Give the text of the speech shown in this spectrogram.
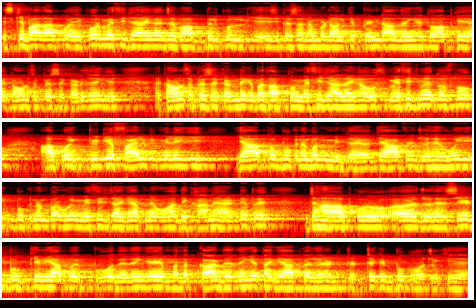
इसके बाद आपको एक और मैसेज आएगा, जब आप बिल्कुल ये इजी पैसा नंबर डाल के पिन डाल देंगे तो आपके अकाउंट से पैसे कट जाएँगे। अकाउंट से पैसे कटने के बाद आपको मैसेज आ जाएगा। उस मैसेज में दोस्तों आपको एक पीडीएफ फ़ाइल भी मिलेगी या आपको बुक नंबर भी मिल जाएगा कि आपने जो है वही बुक नंबर वही मैसेज जाके आपने वहाँ दिखाना है अड्डे पे, जहाँ आपको जो है सीट बुक के लिए आपको वो दे देंगे मतलब कार्ड दे देंगे ताकि आपका जो है टिकट बुक हो चुकी है।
